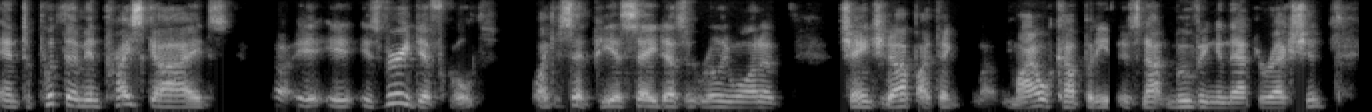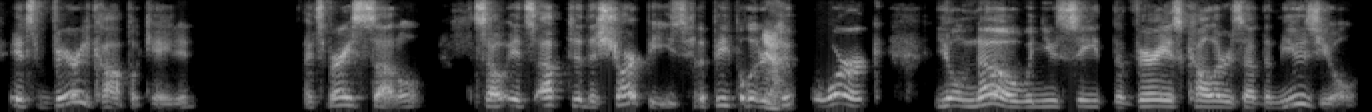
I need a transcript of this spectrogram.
And to put them in price guides uh, is very difficult. Like I said, PSA doesn't really want to change it up. I think my old company is not moving in that direction. It's very complicated. It's very subtle. So it's up to the Sharpies, the people that are yeah. doing the work. You'll know when you see the various colors of the musial.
